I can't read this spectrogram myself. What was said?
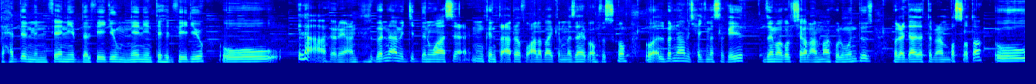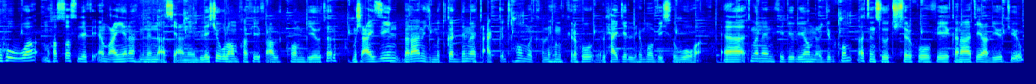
تحدد من فين يبدأ الفيديو منين ينتهي الفيديو و إلى اخره يعني. البرنامج جدا واسع. ممكن تعرفوا على باقي المزايا بانفسكم والبرنامج حجمه صغير. زي ما قلت شغال على الماك والويندوز والإعدادات تبعه مبسطة. وهو مخصص لفئة معينة من الناس يعني. اللي شغلهم خفيف على الكمبيوتر. مش عايزين برامج متقدمة تعقدهم وتخليهم يكرهوا الحاجة اللي هم بيسووها. أتمنى إن الفيديو اليوم يعجبكم. لا تنسوا تشتركوا في قناتي على اليوتيوب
